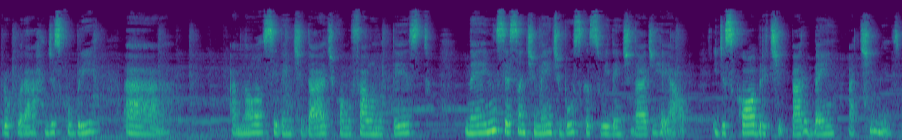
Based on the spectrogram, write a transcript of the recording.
procurar descobrir a, a nossa identidade, como fala no texto, né? incessantemente busca sua identidade real e descobre-te para o bem a ti mesmo.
